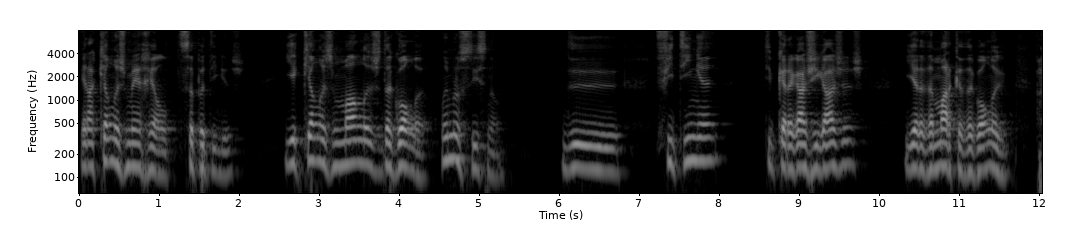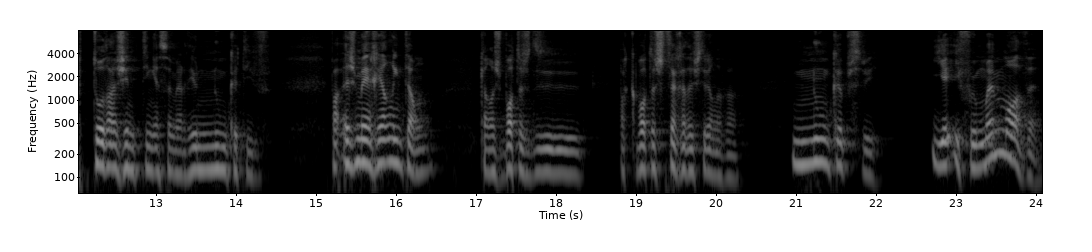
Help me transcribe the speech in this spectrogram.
era aquelas Merrell de sapatilhas e aquelas malas da gola. Lembram-se disso, não? De fitinha, tipo que era gajo e gajas, e era da marca da gola. Pá, toda a gente tinha essa merda, eu nunca tive. Pá, as Merrell, então, aquelas botas de. Pá, que botas de Serra da Estrela, pá. Nunca percebi. E, e foi uma moda.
